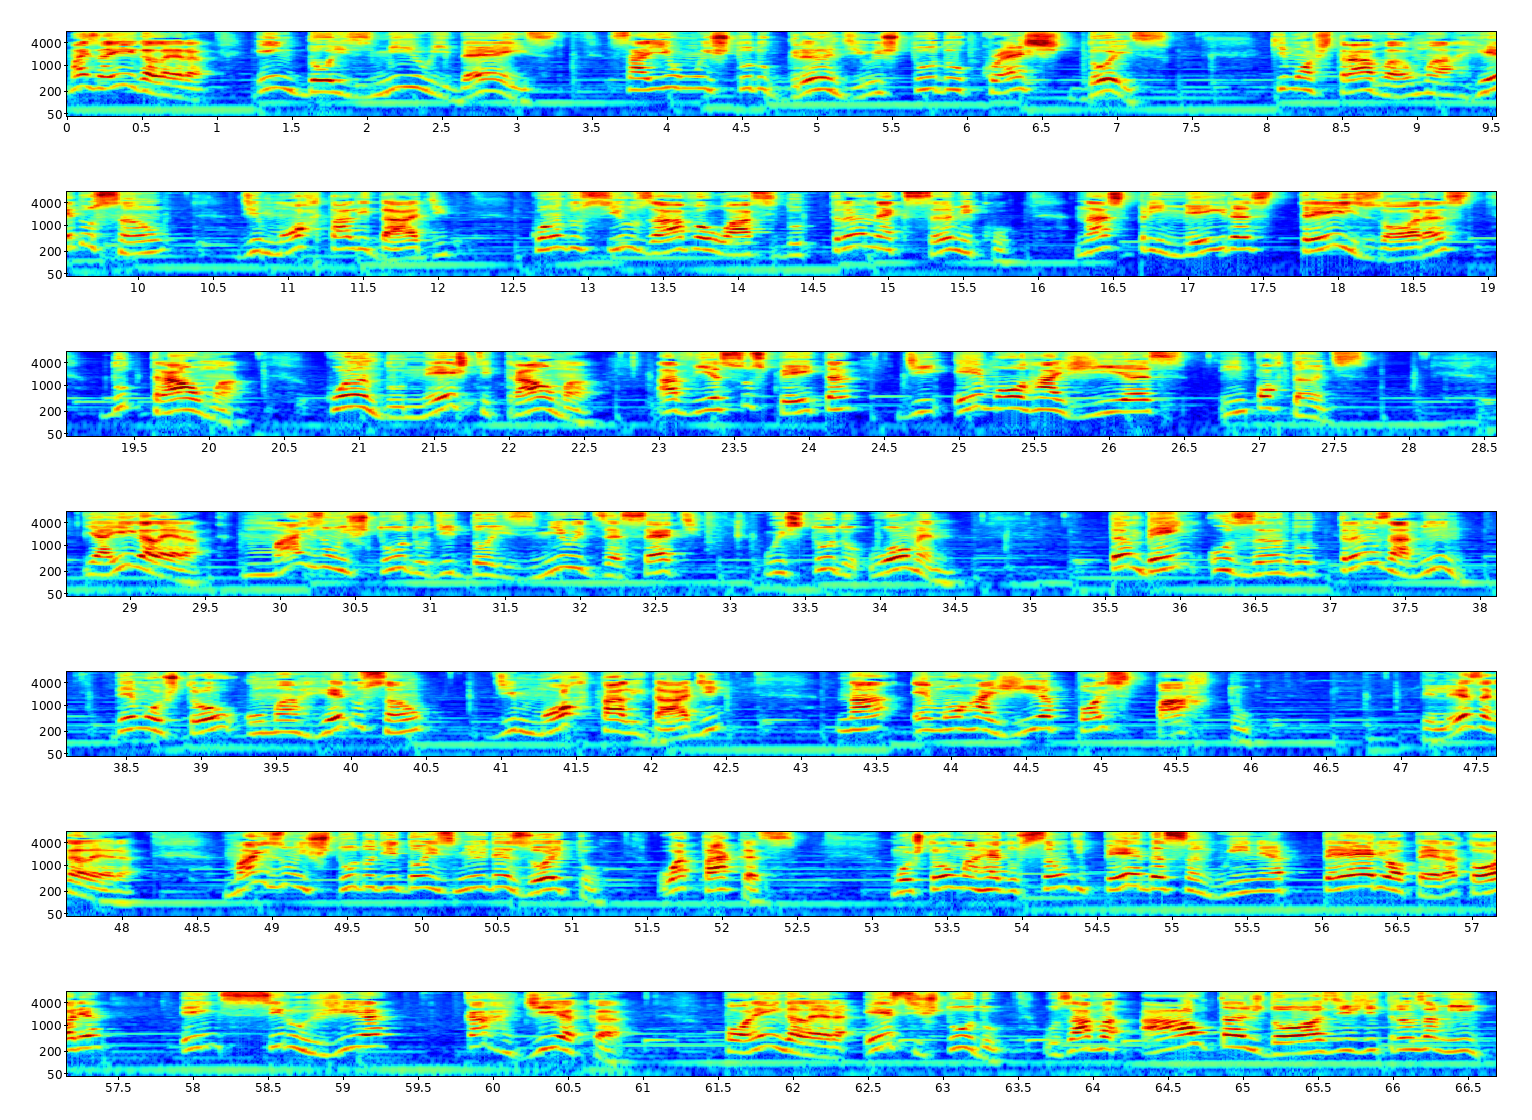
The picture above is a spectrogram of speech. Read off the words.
Mas aí, galera, em 2010 saiu um estudo grande, o estudo Crash 2, que mostrava uma redução de mortalidade quando se usava o ácido tranexâmico nas primeiras três horas do trauma, quando neste trauma havia suspeita de hemorragias importantes. E aí, galera, mais um estudo de 2017, o estudo Woman, também usando transamin, demonstrou uma redução de mortalidade na hemorragia pós-parto. Beleza, galera? Mais um estudo de 2018, o Atacas, mostrou uma redução de perda sanguínea perioperatória em cirurgia cardíaca. Porém, galera, esse estudo usava altas doses de transamin.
